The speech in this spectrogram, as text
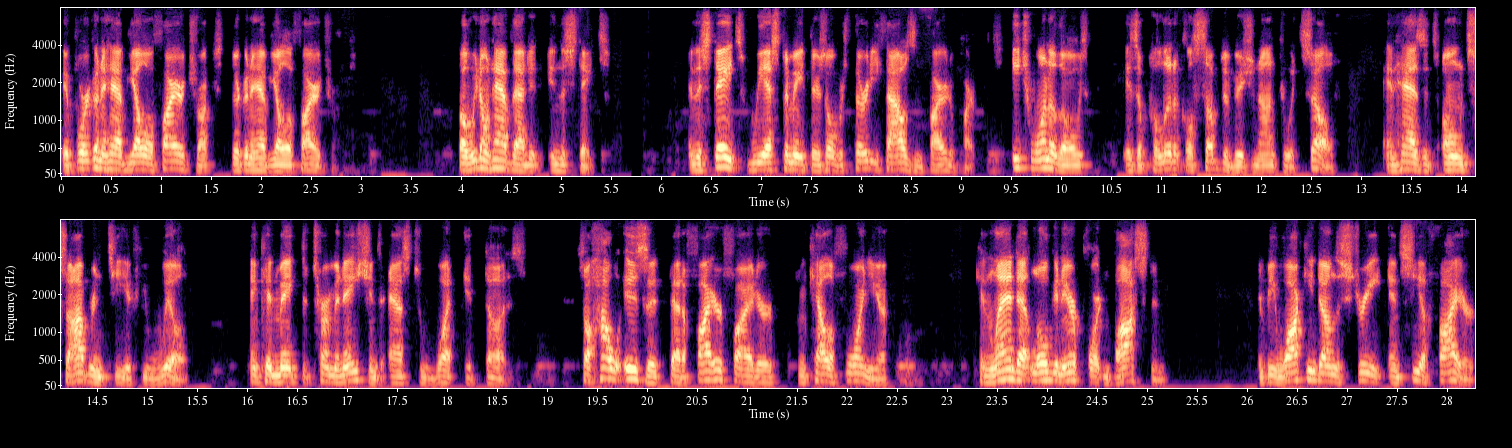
if we're going to have yellow fire trucks, they're going to have yellow fire trucks. But we don't have that in, in the States. In the States, we estimate there's over 30,000 fire departments. Each one of those is a political subdivision unto itself and has its own sovereignty, if you will, and can make determinations as to what it does. So, how is it that a firefighter from California can land at Logan Airport in Boston and be walking down the street and see a fire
